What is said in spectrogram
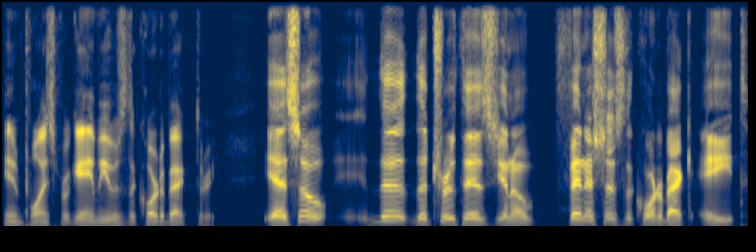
in points per game. He was the quarterback three. Yeah, so the the truth is, you know, finish as the quarterback eight.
